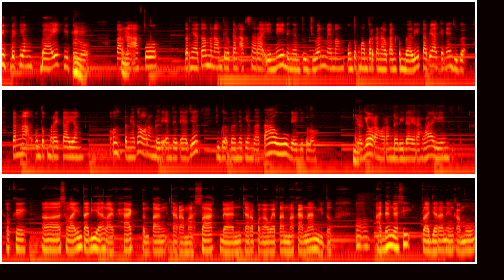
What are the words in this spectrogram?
feedback yang baik gitu hmm. loh karena yeah. aku ternyata menampilkan aksara ini dengan tujuan memang untuk memperkenalkan kembali tapi akhirnya juga kena untuk mereka yang oh ternyata orang dari NTT aja juga banyak yang nggak tahu kayak gitu loh yeah. apalagi orang-orang dari daerah lain gitu. Oke, okay. uh, eh, selain tadi ya life hack tentang cara masak dan cara pengawetan makanan gitu, mm -mm. ada nggak sih pelajaran yang kamu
